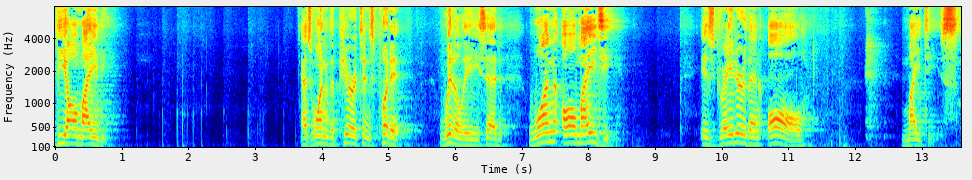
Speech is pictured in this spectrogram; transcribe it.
the Almighty. As one of the Puritans put it wittily, he said, One Almighty is greater than all mighties.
